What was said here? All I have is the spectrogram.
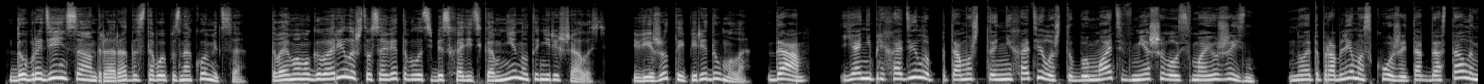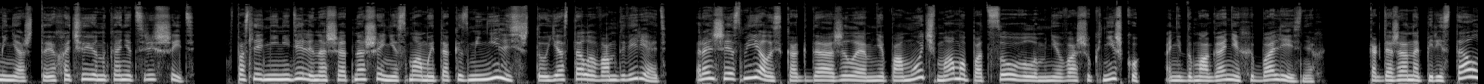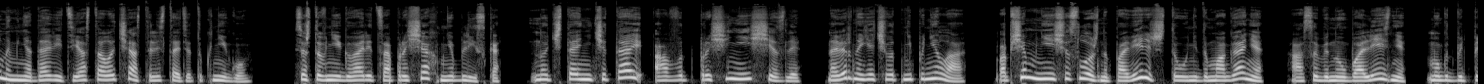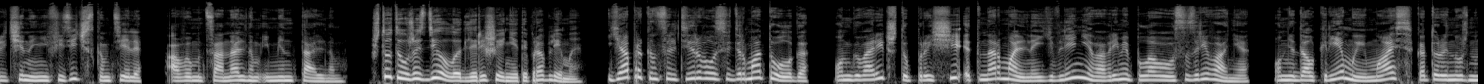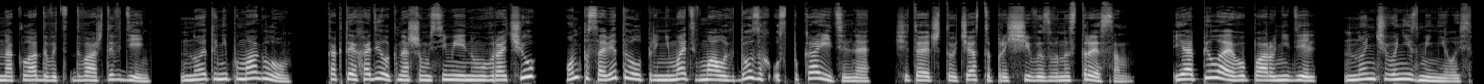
«Добрый день, Сандра, рада с тобой познакомиться. Твоя мама говорила, что советовала тебе сходить ко мне, но ты не решалась. Вижу, ты передумала». «Да, я не приходила, потому что не хотела, чтобы мать вмешивалась в мою жизнь. Но эта проблема с кожей так достала меня, что я хочу ее наконец решить. В последние недели наши отношения с мамой так изменились, что я стала вам доверять. Раньше я смеялась, когда, желая мне помочь, мама подсовывала мне вашу книжку о недомоганиях и болезнях. Когда же она перестала на меня давить, я стала часто листать эту книгу. Все, что в ней говорится о прыщах, мне близко. Но читай, не читай, а вот прыщи не исчезли. Наверное, я чего-то не поняла. Вообще, мне еще сложно поверить, что у недомогания, а особенно у болезни, могут быть причины не в физическом теле, а в эмоциональном и ментальном. Что ты уже сделала для решения этой проблемы? Я проконсультировалась у дерматолога. Он говорит, что прыщи – это нормальное явление во время полового созревания. Он мне дал кремы и мазь, которые нужно накладывать дважды в день. Но это не помогло. Как-то я ходила к нашему семейному врачу, он посоветовал принимать в малых дозах успокоительное, считает, что часто прыщи вызваны стрессом. Я пила его пару недель, но ничего не изменилось.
